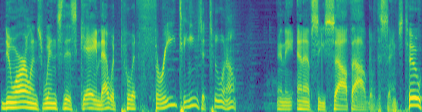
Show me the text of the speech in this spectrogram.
New Orleans wins this game, that would put three teams at two and zero in the NFC South. I'll go with the Saints two.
